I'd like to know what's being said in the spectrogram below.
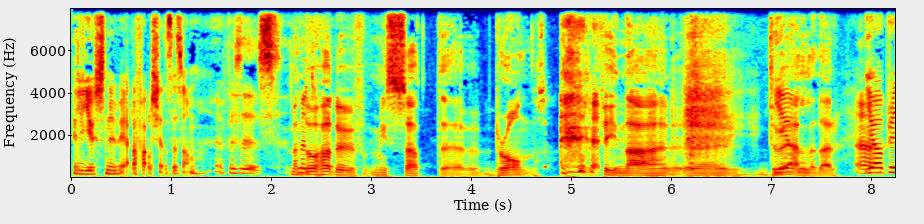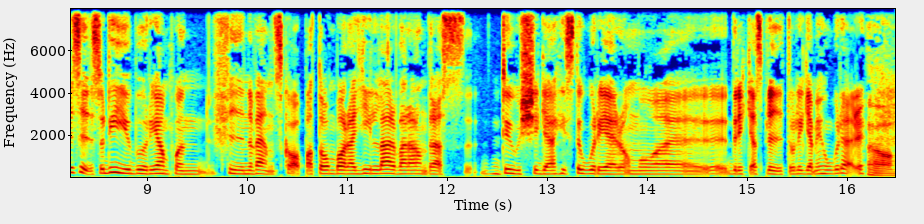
Eller just nu i alla fall känns det som. Ja, precis. Men då hade du missat eh, Bron fina eh, duell Ja. där. Ja. precis och det är ju början på en fin vänskap att de bara gillar varandras douchiga historier om att eh, dricka sprit och ligga med horor. Ja.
